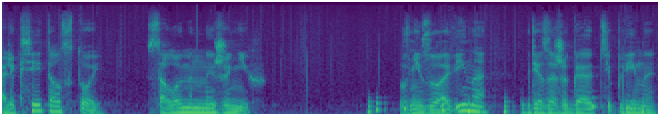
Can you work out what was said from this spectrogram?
Алексей Толстой. Соломенный жених. Внизу авина, где зажигают теплины,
